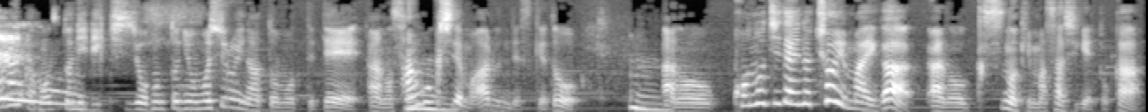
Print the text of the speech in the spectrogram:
こなんか本当に歴史上本当に面白いなと思っててあの三国志でもあるんですけど、うん。あのこの時代のちょい前があの楠木正成とか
